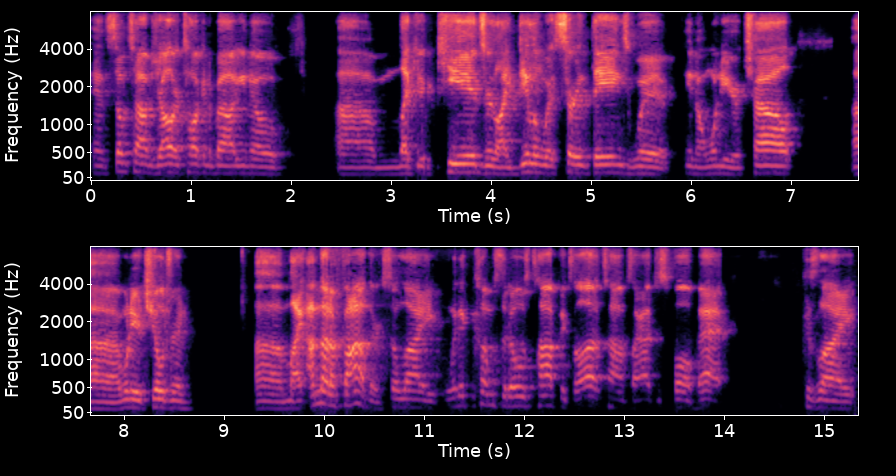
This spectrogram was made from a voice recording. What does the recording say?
and sometimes y'all are talking about you know um, like your kids or like dealing with certain things with you know one of your child uh, one of your children um, like i'm not a father so like when it comes to those topics a lot of times like i just fall back because like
